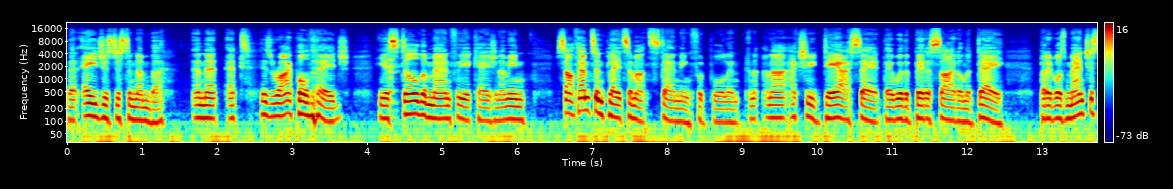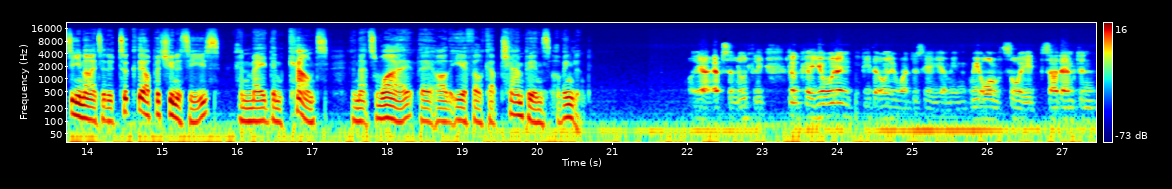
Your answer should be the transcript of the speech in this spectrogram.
that age is just a number, and that at his ripe old age, he is still the man for the occasion. I mean, Southampton played some outstanding football, and, and, and I actually dare I say it, they were the better side on the day. But it was Manchester United who took the opportunities and made them count, and that's why they are the EFL Cup champions of England. Yeah, absolutely. Look, uh, you wouldn't be the only one to say. I mean, we all saw it. Southampton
